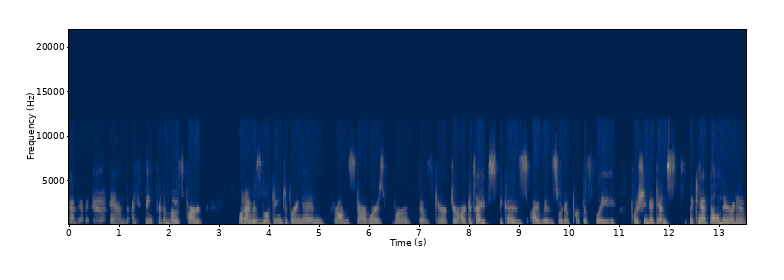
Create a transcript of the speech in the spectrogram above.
god damn it. And I think for the most part, what I was looking to bring in from Star Wars were those character archetypes because I was sort of purposely pushing against the Campbell narrative,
